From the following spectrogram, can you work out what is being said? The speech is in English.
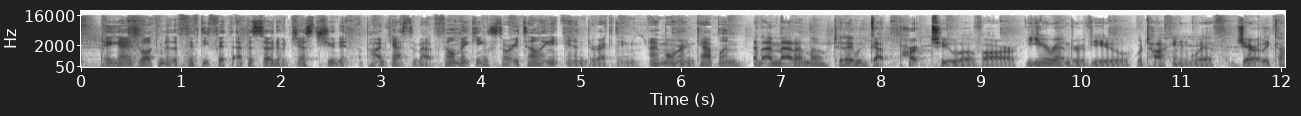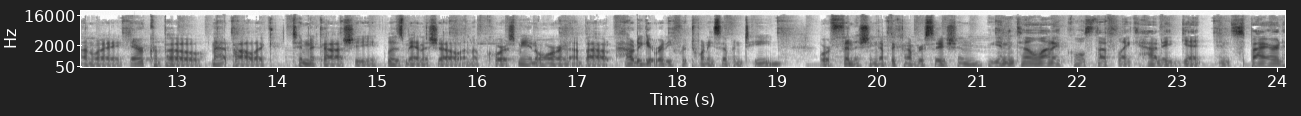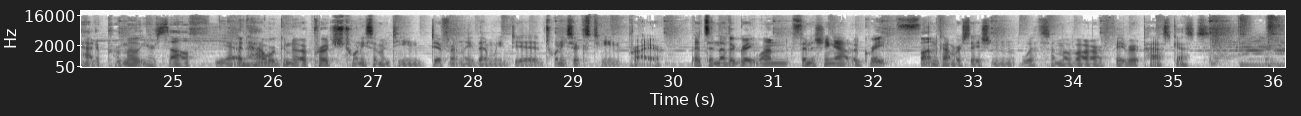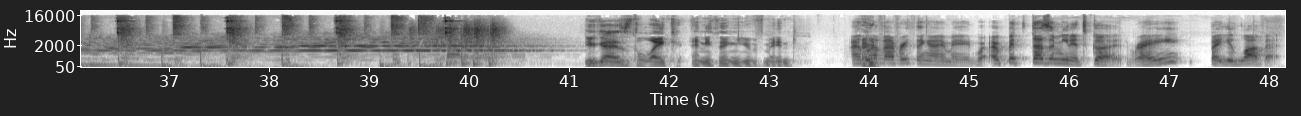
Hey guys, welcome to the 55th episode of Just Shoot It, a podcast about filmmaking, storytelling, and directing. I'm Oren Kaplan. And I'm Matt Enlow. Today we've got part two of our year end review. We're talking with Jarrett Lee Conaway, Eric Crapeau, Matt Pollock, Tim Nackashi, Liz Manashil, and of course me and Oren about how to get ready for 2017. We're finishing up the conversation. We get into a lot of cool stuff like how to get inspired, how to promote yourself. Yeah, and how we're going to approach 2017 differently than we did 2016 prior. It's another great one, finishing out a great, fun conversation with some of our favorite past guests. Do you guys like anything you've made? I love everything I made. Wh- uh, It doesn't mean it's good, right? But you love it.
